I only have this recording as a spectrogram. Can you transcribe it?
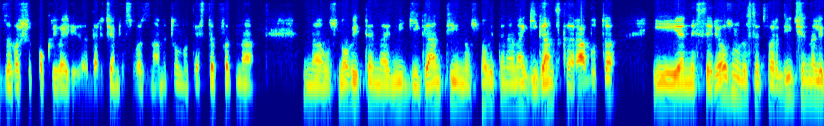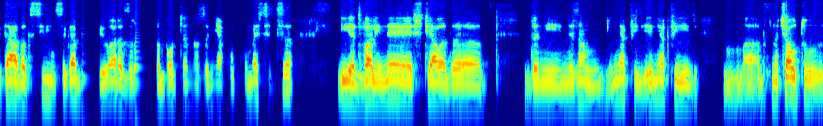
завършат покрива или да, да речем да сложат знамето, но те стъпват на, на основите на едни гиганти, на основите на една гигантска работа и е несериозно да се твърди, че нали, тази вакцина сега била разработена за няколко месеца и едва ли не щяла да, да ни, не знам, някакви, някакви в началото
